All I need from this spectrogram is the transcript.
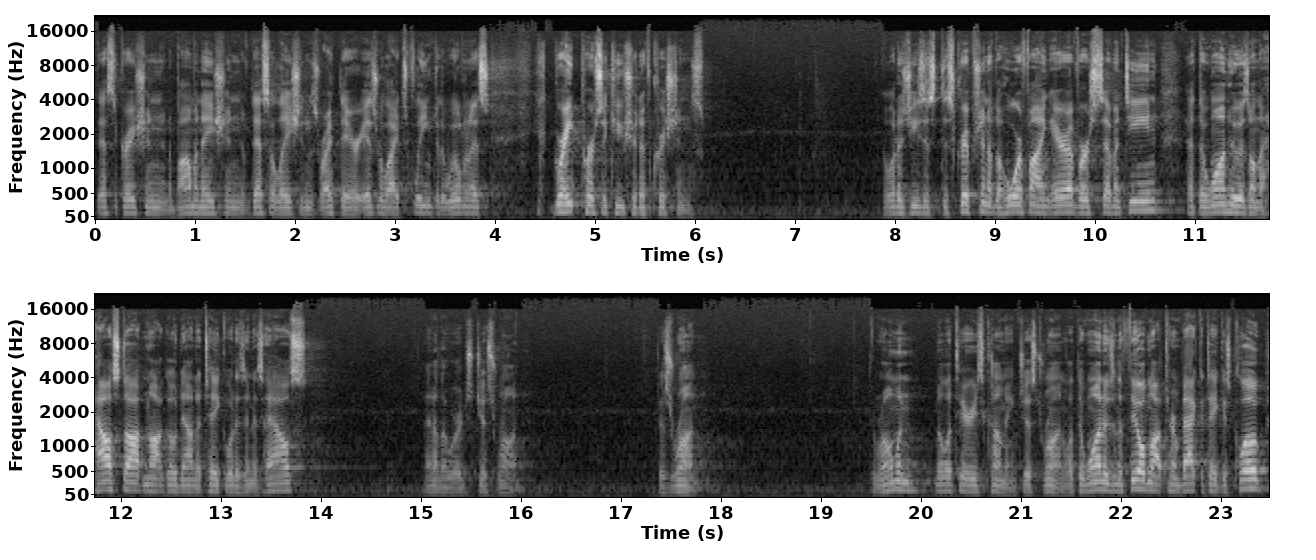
desecration and abomination of desolations right there, Israelites fleeing to the wilderness, great persecution of Christians. What is Jesus' description of the horrifying era? Verse 17 that the one who is on the housetop not go down to take what is in his house. In other words, just run. Just run. The Roman military is coming. Just run. Let the one who's in the field not turn back to take his cloak.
